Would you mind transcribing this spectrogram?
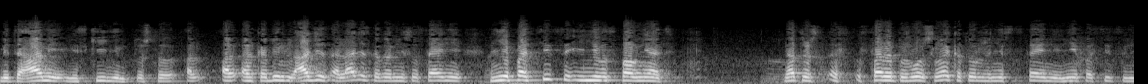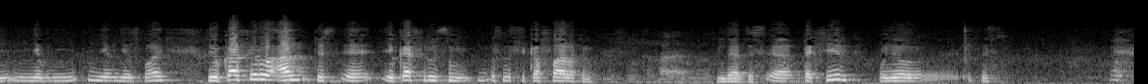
битаами мискинин, то, что аль кабиру аль аджаз, аль аджаз, который не в состоянии не поститься и не восполнять. Да, то есть э, старый пожилой человек, который уже не в состоянии не поститься, не, не, не, не вспоминать. Юкафиру ан, то есть юкафиру в смысле кафаратун. Кафара, Да, то есть э, такфир у него, то есть,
